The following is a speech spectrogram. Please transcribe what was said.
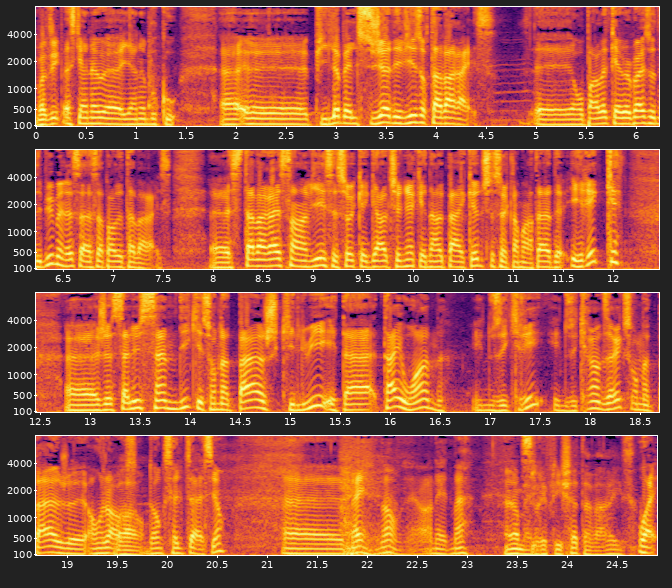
Vas-y. Parce qu'il y en a, il y en a beaucoup. Puis là, ben, le sujet a dévié sur Tavares. Euh, on parlait de Carey Price au début, mais là, ça, ça parle de Tavares. Euh, si Tavares s'en vient, c'est sûr que Galchenyuk est dans le package. C'est un commentaire de Eric. Euh, je salue Sandy qui est sur notre page, qui lui est à Taïwan. Il nous écrit, il nous écrit en direct sur notre page On Jase. Wow. Donc, salutations. Euh, ben, non, honnêtement. Ah non, mais je réfléchis à Tavares. Ouais.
